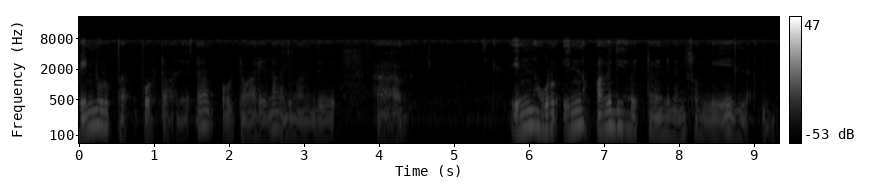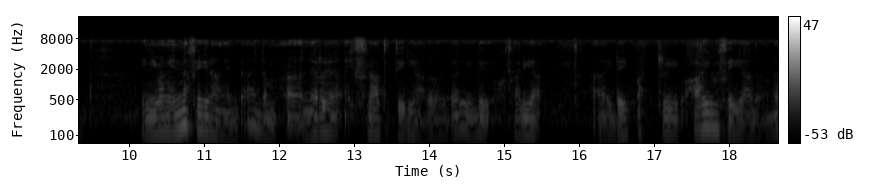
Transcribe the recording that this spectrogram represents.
பெண் உறுப்பை பொறுத்த வகையில் பொறுத்த வகையில் அது வந்து என்ன ஒரு என்ன பகுதியை வெட்ட வேண்டும் என்று சொல்லியே இல்லை. இனி இவங்க என்ன செய்கிறாங்கன்னா இந்த நிறைய இஸ்லாத்து தெரியாதவர்கள் இது சரியாக இதை பற்றி ஆய்வு செய்யாதவங்க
